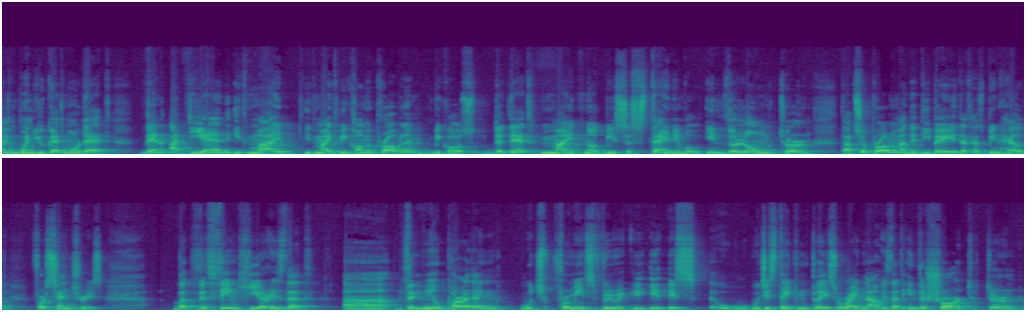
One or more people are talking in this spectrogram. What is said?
And Yeah. when you get more debt then at the end it might it might become a problem because the debt might not be sustainable in the long term. That's a problem and the debate that has been held for centuries. But the thing here is that uh, the new paradigm, which for me is very is which is taking place right now, is that in the short term,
